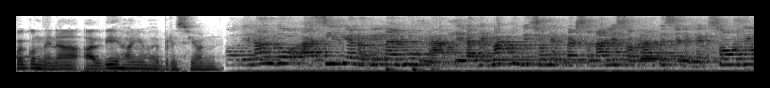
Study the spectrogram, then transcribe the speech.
fue condenada a 10 años de prisión. Condenando a Silvia Lorena Luna de las demás condiciones personales sobrantes en el exordio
